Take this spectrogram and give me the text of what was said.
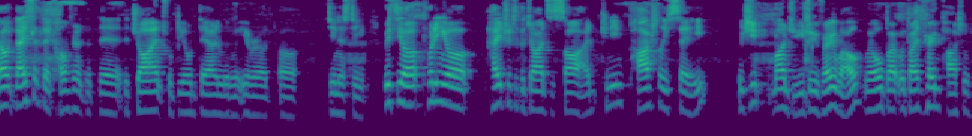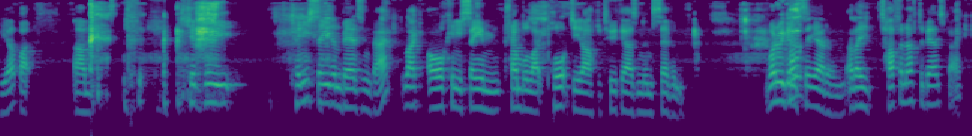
they, they said they're confident that the the Giants will build their own little era or, or dynasty. With your putting your hatred to the Giants aside, can you partially see, which you, mind you, you do very well. We're all both, we're both very impartial here, but um, can do. Can you see them bouncing back, like, or can you see them crumble like Port did after two thousand and seven? What are we going to see out of them? Are they tough enough to bounce back?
